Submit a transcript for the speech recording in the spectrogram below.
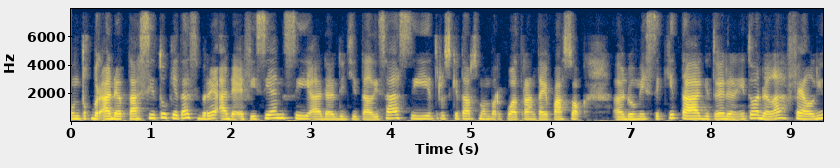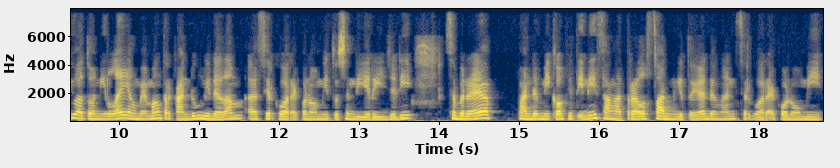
untuk beradaptasi tuh kita sebenarnya ada efisiensi, ada digitalisasi, terus kita harus memperkuat rantai pasok uh, domestik kita gitu ya dan itu adalah value atau nilai yang memang terkandung di dalam uh, ekonomi itu sendiri. Jadi sebenarnya pandemi COVID ini sangat relevan gitu ya dengan circular economy.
